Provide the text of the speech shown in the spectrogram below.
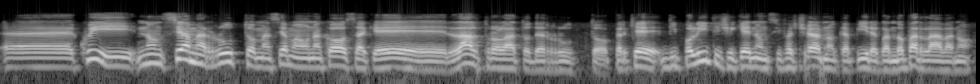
Eh, qui non siamo a rutto, ma siamo a una cosa che è l'altro lato del rutto, perché di politici che non si facevano capire quando parlavano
